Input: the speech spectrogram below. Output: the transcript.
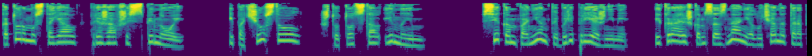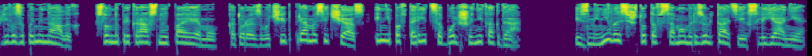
которому стоял, прижавшись спиной, и почувствовал, что тот стал иным. Все компоненты были прежними, и краешком сознания Лучано торопливо запоминал их, словно прекрасную поэму, которая звучит прямо сейчас и не повторится больше никогда. Изменилось что-то в самом результате их слияния.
